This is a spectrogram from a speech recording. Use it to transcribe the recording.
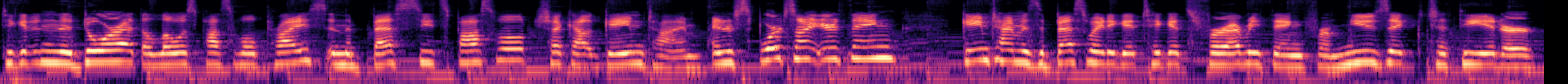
To get in the door at the lowest possible price and the best seats possible, check out Game Time. And if sports aren't your thing, Game Time is the best way to get tickets for everything from music to theater.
